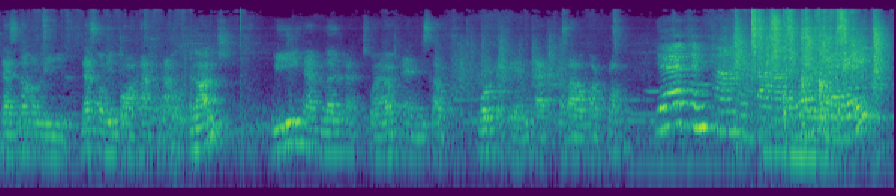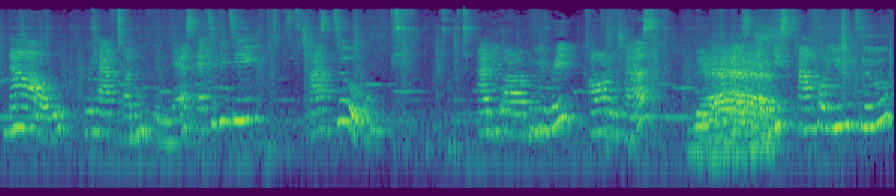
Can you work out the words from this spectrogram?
that's not only, that's only for half an hour. Lunch? We have lunch at 12 and we start work again at about 1 o'clock. yeah, thank you and bye. Okay. Now we have um, the next activity, task two. Are you uh, do you read all the tasks? Yes. It's time for you to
